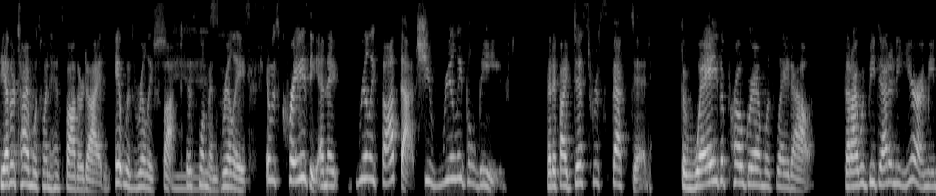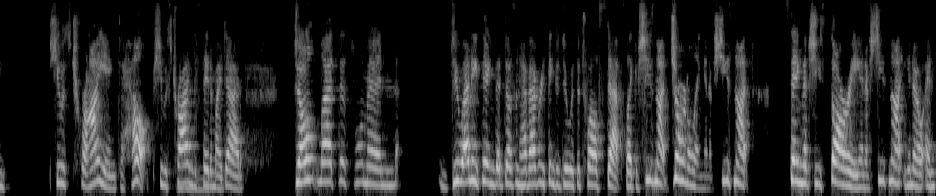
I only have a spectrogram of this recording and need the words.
The other time was when his father died. It was really fucked. This woman really, it was crazy. And they really thought that. She really believed that if I disrespected the way the program was laid out, that I would be dead in a year. I mean, she was trying to help. She was trying to say to Mhm. my dad, don't let this woman do anything that doesn't have everything to do with the 12 steps. Like if she's not journaling and if she's not saying that she's sorry and if she's not, you know, and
